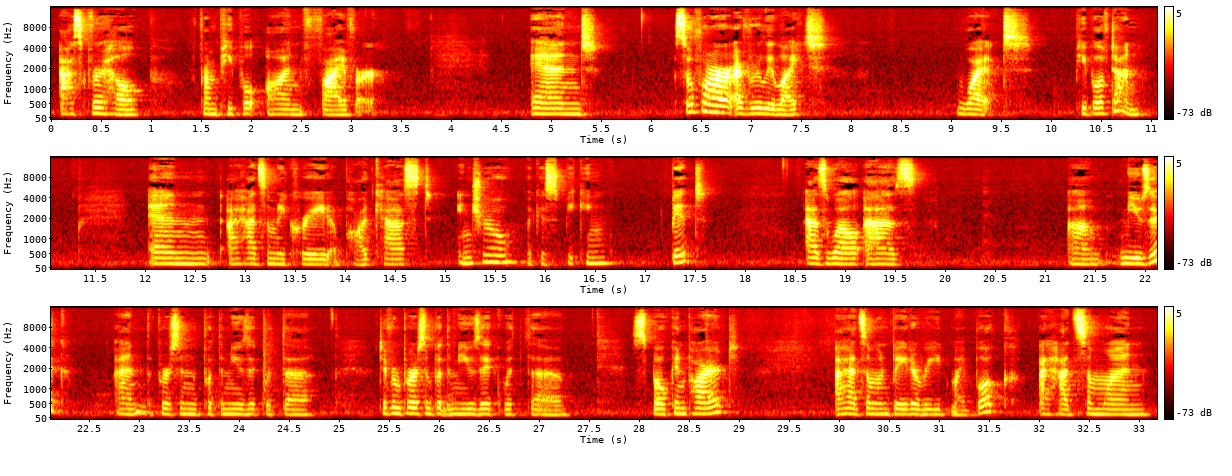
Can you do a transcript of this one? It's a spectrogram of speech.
ask for help from people on Fiverr. And so far, I've really liked what people have done. And I had somebody create a podcast intro, like a speaking bit, as well as um, music. And the person put the music with the different person put the music with the spoken part. I had someone beta read my book. I had someone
